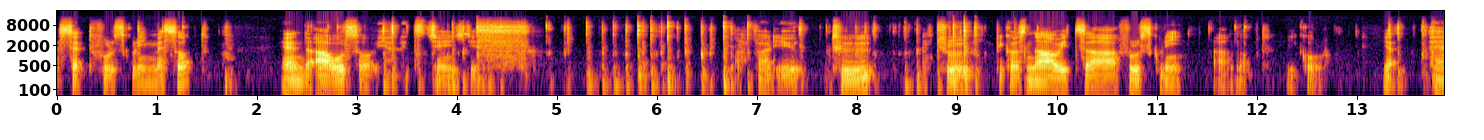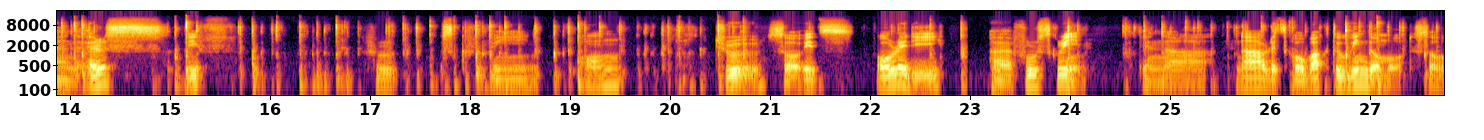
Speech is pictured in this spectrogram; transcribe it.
set full screen method. And uh, also yeah let's change this value to true because now it's uh, full screen uh, not equal. Yeah and else if full screen on true so it's already uh, full screen. Then uh, now let's go back to window mode. So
